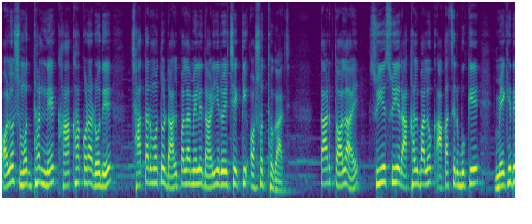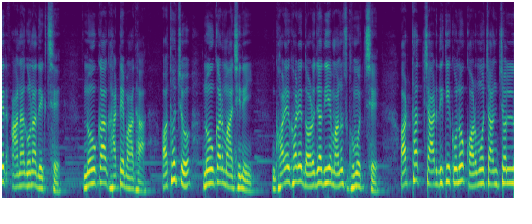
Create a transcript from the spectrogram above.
অলস মধ্যাহ্নে খাঁ খাঁ করা রোদে ছাতার মতো ডালপালা মেলে দাঁড়িয়ে রয়েছে একটি অশ্বত্থ গাছ। তার তলায় শুয়ে শুয়ে রাখাল বালক আকাশের বুকে মেঘেদের আনাগোনা দেখছে। নৌকা ঘাটে বাঁধা, অথচ নৌকার মাঝি নেই। ঘরে ঘরে দরজা দিয়ে মানুষ ঘুমোচ্ছে। অর্থাৎ চারদিকে কোনো কর্মচাঞ্চল্য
